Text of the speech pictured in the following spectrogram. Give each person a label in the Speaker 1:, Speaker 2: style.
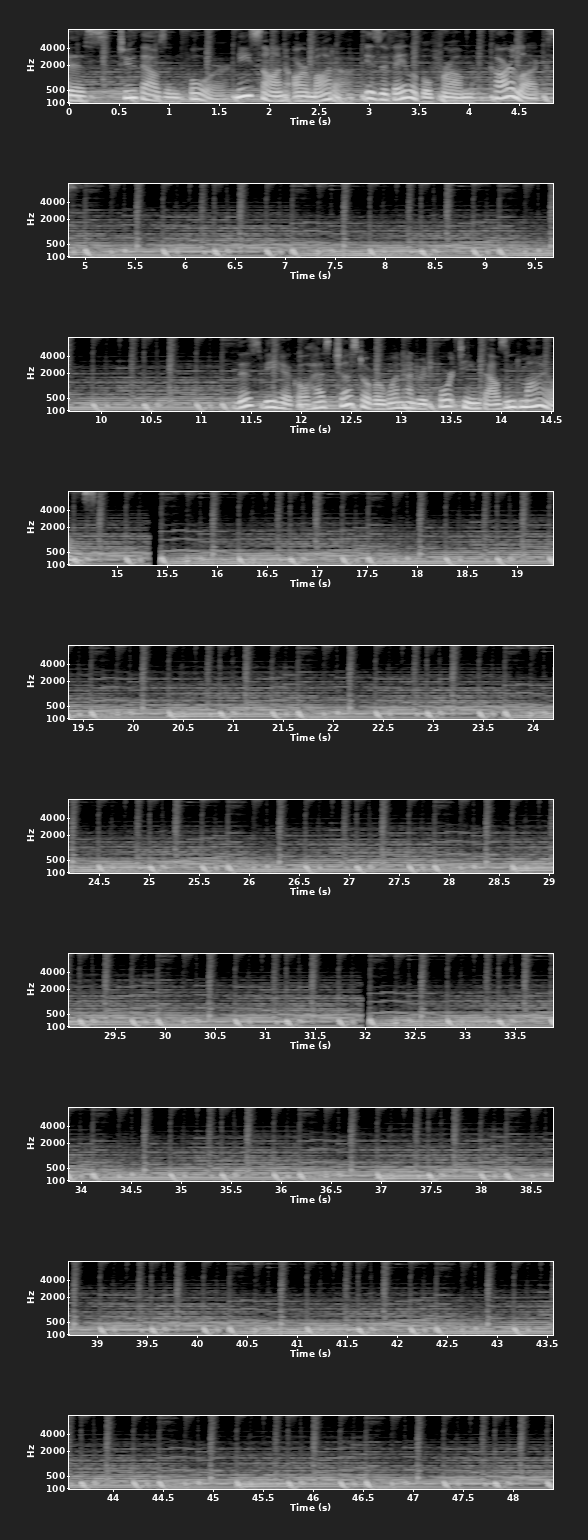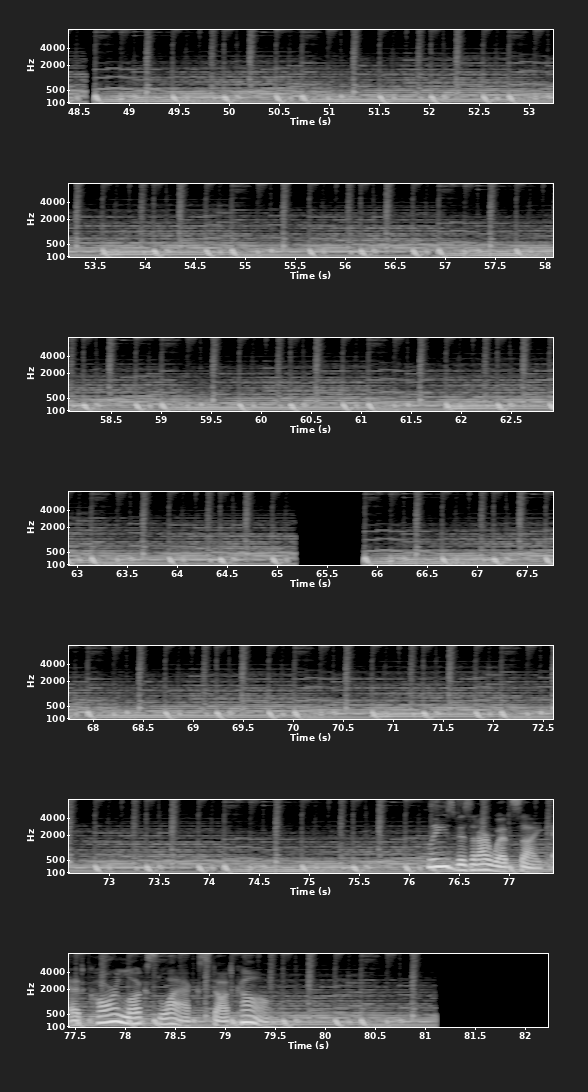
Speaker 1: This 2004 Nissan Armada is available from Carlux. This vehicle has just over 114,000 miles. Please visit our website at carluxlax.com.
